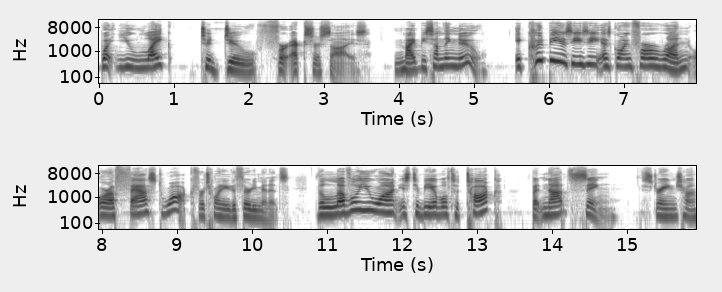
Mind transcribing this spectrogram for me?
what you like to do for exercise. Might be something new. It could be as easy as going for a run or a fast walk for 20 to 30 minutes. The level you want is to be able to talk but not sing. Strange, huh?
